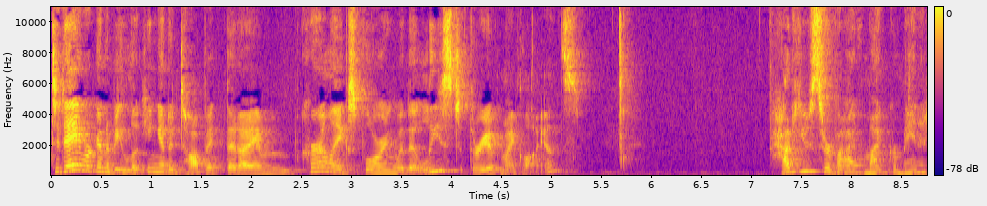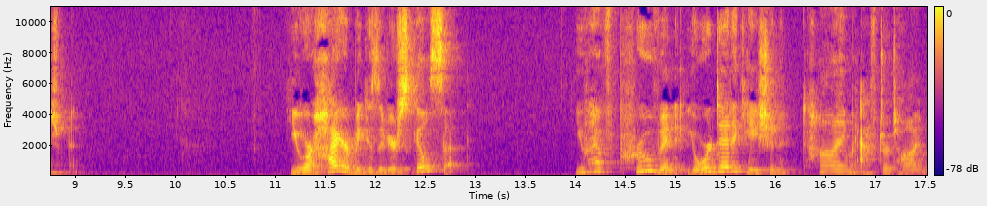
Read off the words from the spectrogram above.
today we're going to be looking at a topic that I am currently exploring with at least three of my clients. How do you survive micromanagement? You are hired because of your skill set. You have proven your dedication time after time.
